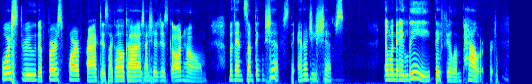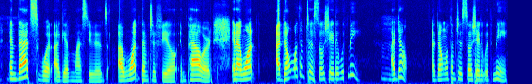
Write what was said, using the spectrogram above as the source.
force through the first part of practice like oh gosh i should have just gone home but then something shifts the energy shifts and when they leave, they feel empowered. Mm-hmm. And that's what I give my students. I want them to feel empowered. And I want I don't want them to associate it with me. Mm-hmm. I don't. I don't want them to associate it with me.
